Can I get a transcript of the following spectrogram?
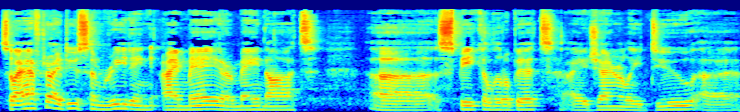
So after I do some reading, I may or may not uh, speak a little bit. I generally do uh,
